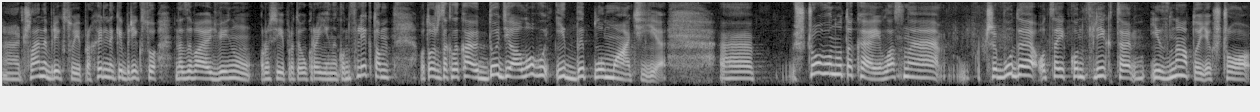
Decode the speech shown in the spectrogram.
е, Члени Бріксу і прихильники Бріксу називають війну Росії проти України конфліктом. Отож, закликають до діалогу і дипломатії. Е, Що воно таке? І, власне, чи буде оцей конфлікт із НАТО, якщо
